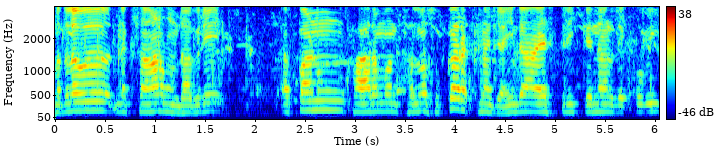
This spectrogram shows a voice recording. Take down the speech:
ਮਤਲਬ ਨੁਕਸਾਨ ਹੁੰਦਾ ਵੀਰੇ। ਆਪਾਂ ਨੂੰ ਫਾਰਮ ਥੱਲੋਂ ਸੁੱਕਾ ਰੱਖਣਾ ਚਾਹੀਦਾ, ਇਸ ਤਰੀਕੇ ਨਾਲ ਦੇਖੋ ਵੀ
